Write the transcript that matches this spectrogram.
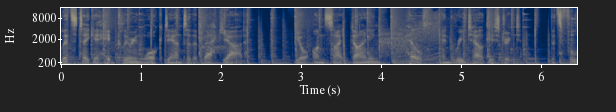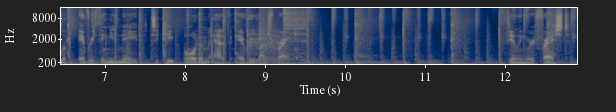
Let's take a head clearing walk down to the backyard, your on site dining, health, and retail district that's full of everything you need to keep boredom out of every lunch break. Feeling refreshed?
